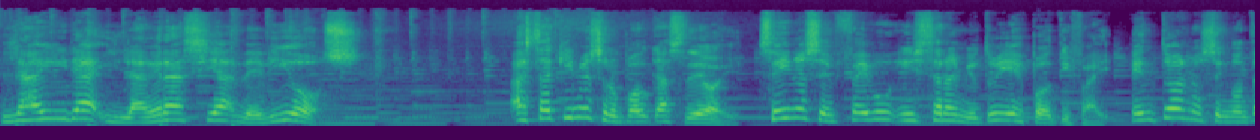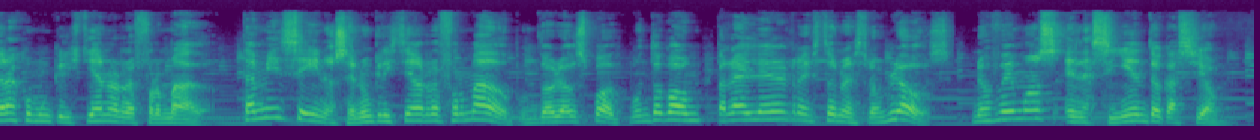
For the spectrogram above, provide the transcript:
la ira y la gracia de Dios. Hasta aquí nuestro podcast de hoy. Seguinos en Facebook, Instagram, YouTube y Spotify. En todas nos encontrás como un cristiano reformado. También seguinos en uncristianoreformado.blogspot.com para leer el resto de nuestros blogs. Nos vemos en la siguiente ocasión.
